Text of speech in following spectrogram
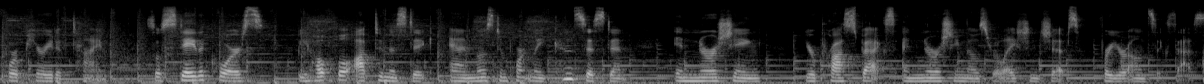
for a period of time. So stay the course, be hopeful, optimistic, and most importantly, consistent in nourishing your prospects and nourishing those relationships for your own success.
